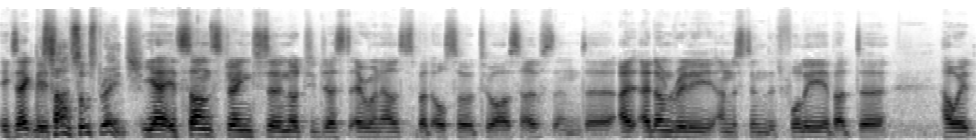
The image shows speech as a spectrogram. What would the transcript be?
Exactly. It sounds so strange. Yeah, it sounds strange uh, not to just everyone else, but also to ourselves. And uh, I, I don't really understand it fully about uh, how it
